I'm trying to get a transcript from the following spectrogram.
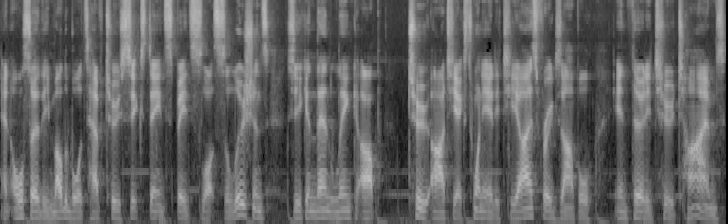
and also the motherboards have two 16 speed slot solutions so you can then link up two RTX 2080 Ti's for example in 32 times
